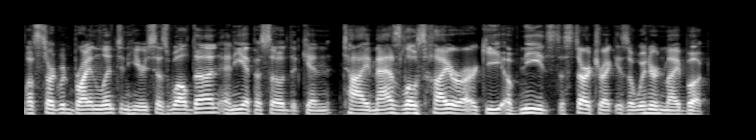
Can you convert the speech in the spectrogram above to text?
Let's start with Brian Linton here. He says, Well done. Any episode that can tie Maslow's hierarchy of needs to Star Trek is a winner in my book.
